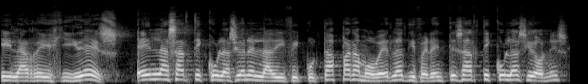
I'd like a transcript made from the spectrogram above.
y la rigidez en las articulaciones, la dificultad para mover las diferentes articulaciones,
